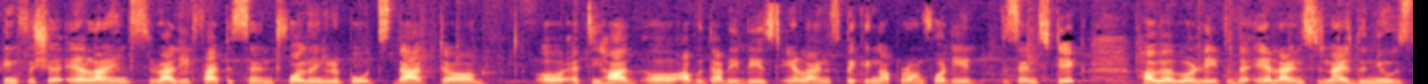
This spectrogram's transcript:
Kingfisher Airlines rallied 5% following reports that uh, uh, Etihad uh, Abu Dhabi based airline is picking up around 48% stake. However, later the airlines denied the news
